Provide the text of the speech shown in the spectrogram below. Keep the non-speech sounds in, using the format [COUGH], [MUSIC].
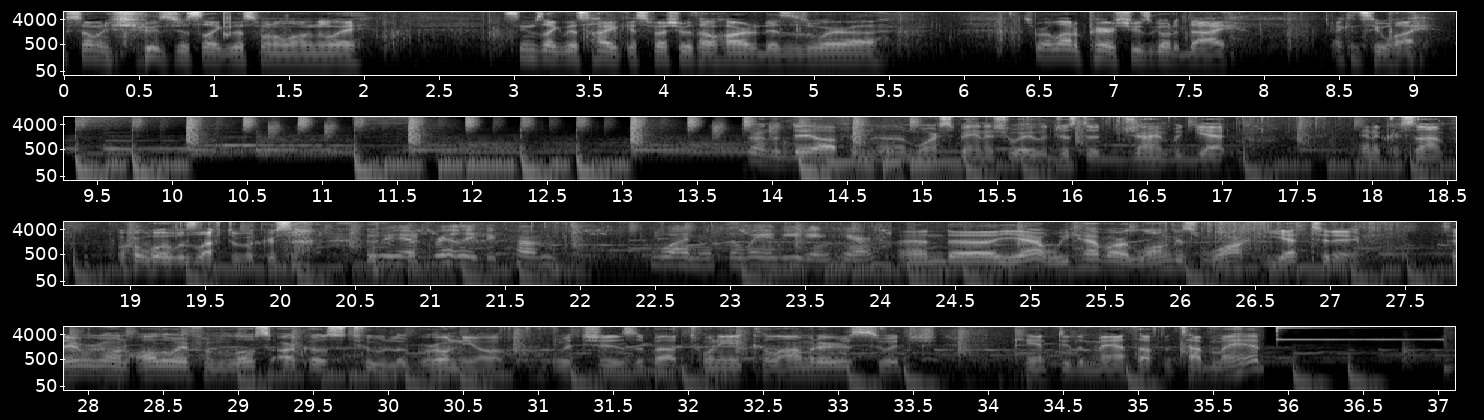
So many [LAUGHS] shoes just like this one along the way. Seems like this hike, especially with how hard it is, is where uh, it's where a lot of pair of shoes go to die. I can see why. Starting the day off in a more Spanish way with just a giant baguette and a croissant, [LAUGHS] or what was left of a croissant. [LAUGHS] we have really become one with the way of eating here. And uh, yeah, we have our longest walk yet today. Today we're going all the way from Los Arcos to Logroño, which is about 28 kilometers, which can't do the math off the top of my head,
